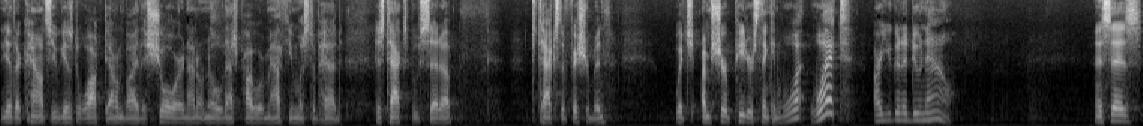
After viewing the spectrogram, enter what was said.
the other accounts, he begins to walk down by the shore, and I don't know, that's probably where Matthew must have had his tax booth set up to tax the fishermen, which I'm sure Peter's thinking, What what are you going to do now? And it says,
